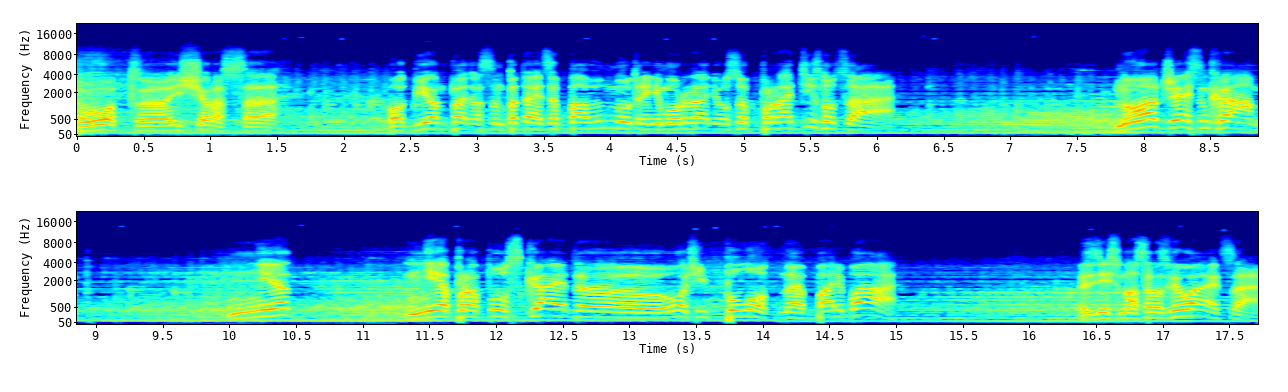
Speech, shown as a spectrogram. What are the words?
Вот э, еще раз. э, Вот Бьорн Петерсон пытается по внутреннему радиусу протиснуться. Но Джейсон Крамп нет, не пропускает. э, Очень плотная борьба. Здесь у нас развивается.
